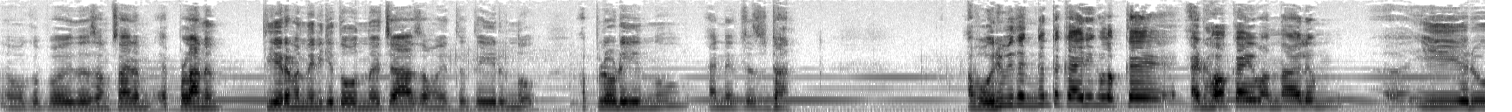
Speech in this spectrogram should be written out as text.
നമുക്കിപ്പോൾ ഇത് സംസാരം എപ്പോഴാണ് തീരണമെന്ന് എനിക്ക് തോന്നുന്നത് വെച്ചാൽ ആ സമയത്ത് തീരുന്നു. അപ്ലോഡ് ചെയ്യുന്നു ആൻഡ് ഇറ്റ് ഇസ് ഡൺ അപ്പോൾ ഒരുവിധം ഇങ്ങനത്തെ കാര്യങ്ങളൊക്കെ അഡ്ഹോക്കായി വന്നാലും ഈ ഒരു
